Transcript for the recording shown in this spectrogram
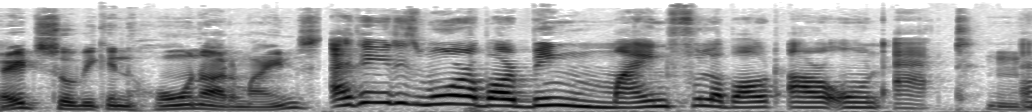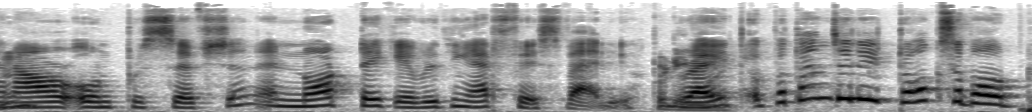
Right? So we can hone our minds. I think it is more about being mindful about our own act Mm-hmm. and our own perception and not take everything at face value. Pretty right? Uh, Patanjali talks about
